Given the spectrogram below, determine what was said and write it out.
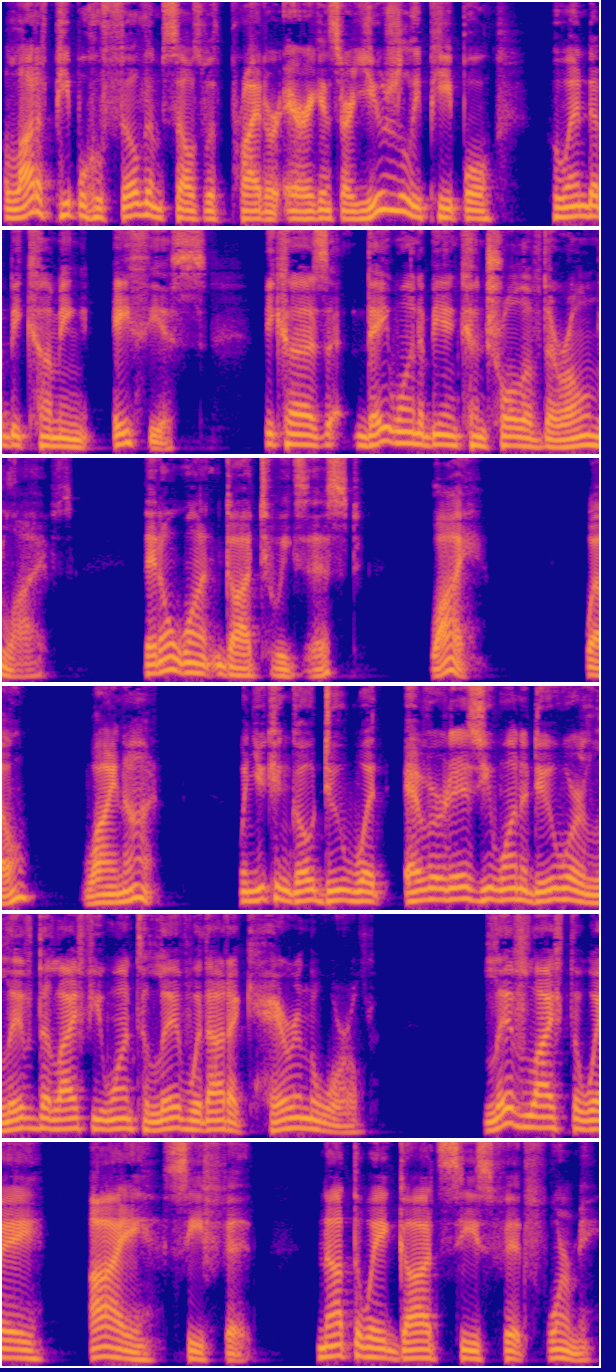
a lot of people who fill themselves with pride or arrogance are usually people who end up becoming atheists because they want to be in control of their own lives. They don't want God to exist. Why? Well, why not? When you can go do whatever it is you want to do or live the life you want to live without a care in the world. Live life the way I see fit, not the way God sees fit for me.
